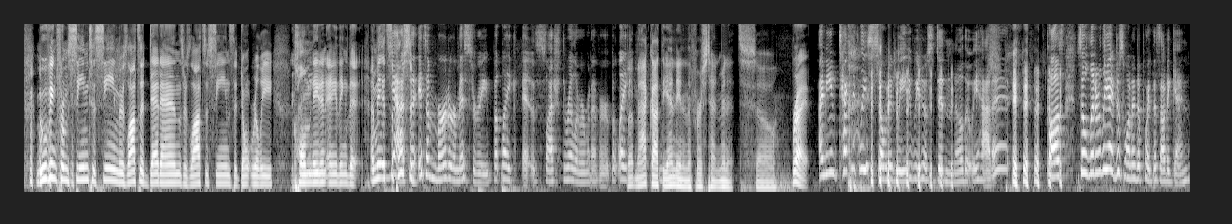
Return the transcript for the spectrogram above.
moving from scene to scene there's lots of dead ends there's lots of scenes that don't really culminate in anything that i mean it's yeah, supposed it's to a, it's a murder mystery, but like uh, slash thriller or whatever. But like, But Matt got the ending in the first 10 minutes. So right I mean, technically, so did we. We just didn't know that we had it. Pause. So literally, I just wanted to point this out again.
